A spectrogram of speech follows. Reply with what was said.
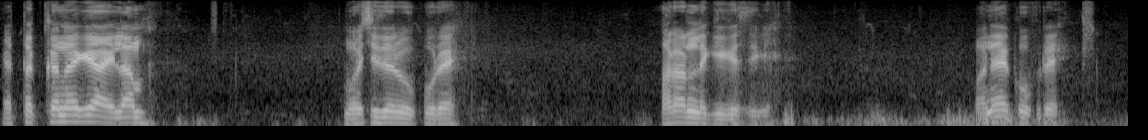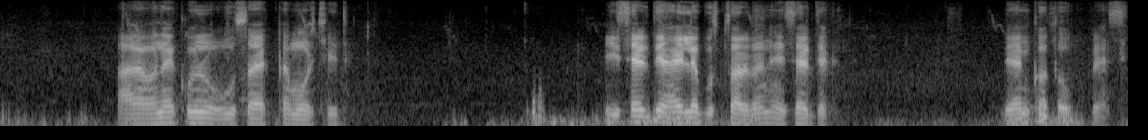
এতক্ষণ আগে আইলাম মসজিদের উপরে। হরান লেগে গেছে গে। অনেক উপরে। আর অনেক উঁচা একটা মসজিদ। এই সাইড দিয়ে হাইলে বুঝতে পারবেন, এই সাইড দেখেন। দেখেন কত উপরে আছে।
